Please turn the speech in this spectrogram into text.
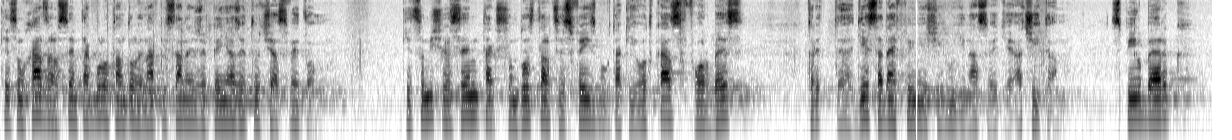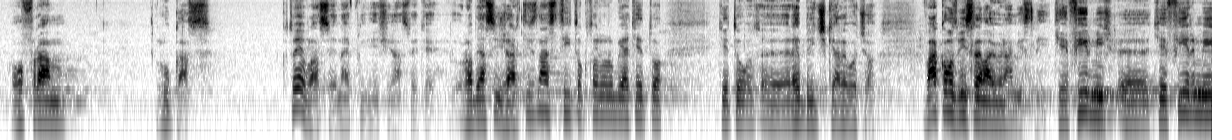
Keď som chádzal sem, tak bolo tam dole napísané, že peniaze točia svetom. Keď som išiel sem, tak som dostal cez Facebook taký odkaz Forbes, 10 najvplyvnejších ľudí na svete a čítam. Spielberg, Ofram, Lukas. Kto je vlastne najvplyvnejší na svete? Robia si žarty z nás títo, ktorí robia tieto, tieto e, rebríčky, alebo čo? V akom zmysle majú na mysli? Tie firmy, e, tie firmy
